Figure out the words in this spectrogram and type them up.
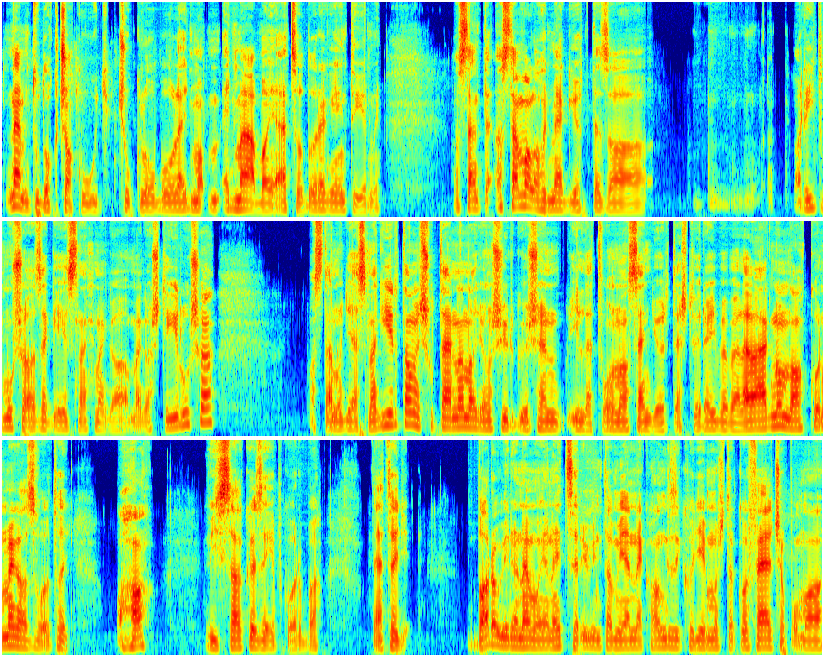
nem tudok csak úgy csuklóból egy, egy mában játszódó regényt írni. Aztán, aztán valahogy megjött ez a, a ritmusa az egésznek, meg a, meg a stílusa, aztán ugye ezt megírtam, és utána nagyon sürgősen illett volna a Szentgyőr testvéreibe belevágnom, na akkor meg az volt, hogy aha, vissza a középkorba. Tehát, hogy baromira nem olyan egyszerű, mint ami ennek hangzik, hogy én most akkor felcsapom a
